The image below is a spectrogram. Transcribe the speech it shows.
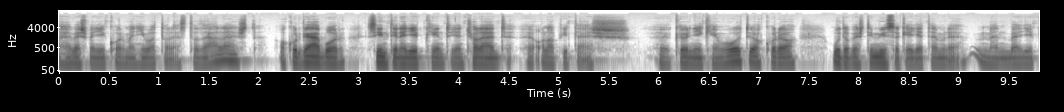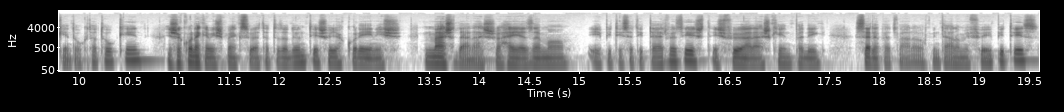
Heves megyei kormányhivatal ezt az állást, akkor Gábor szintén egyébként ilyen család alapítás környékén volt, ő akkor a Budapesti Műszaki Egyetemre ment be egyébként oktatóként, és akkor nekem is megszületett ez a döntés, hogy akkor én is másodállásra helyezem a építészeti tervezést, és főállásként pedig szerepet vállalok, mint állami főépítész.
